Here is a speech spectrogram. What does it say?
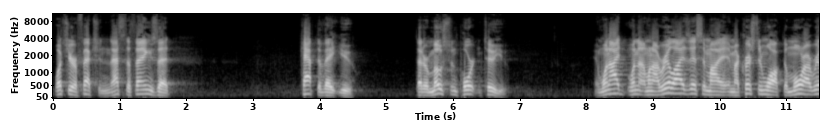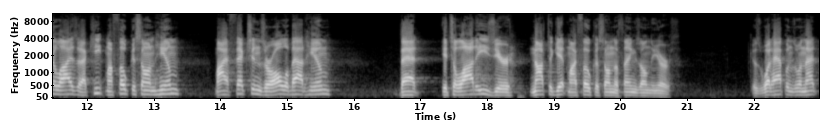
What's your affection? That's the things that captivate you, that are most important to you. And when I, when I, when I realize this in my, in my Christian walk, the more I realize that I keep my focus on Him, my affections are all about Him, that it's a lot easier not to get my focus on the things on the earth. Because what happens when that,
